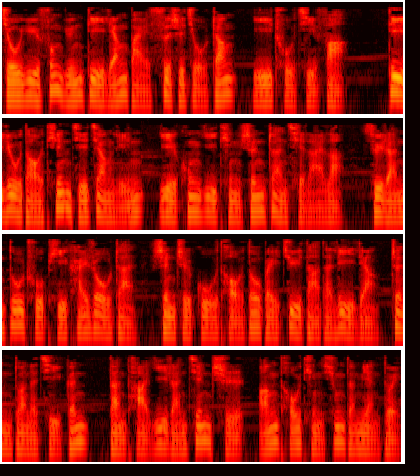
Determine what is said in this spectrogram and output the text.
九域风云第两百四十九章一触即发。第六道天劫降临，夜空一挺身站起来了。虽然多处皮开肉绽，甚至骨头都被巨大的力量震断了几根，但他依然坚持昂头挺胸的面对。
